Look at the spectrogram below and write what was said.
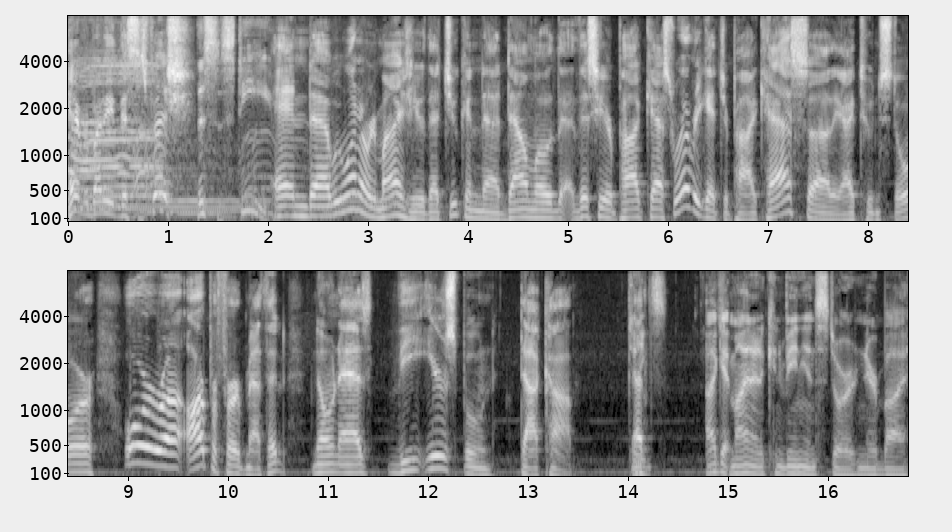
Hey, everybody, this is Fish. This is Steve. And uh, we want to remind you that you can uh, download this here podcast wherever you get your podcasts, uh, the iTunes Store, or uh, our preferred method known as theearspoon.com. That's I get mine at a convenience store nearby.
